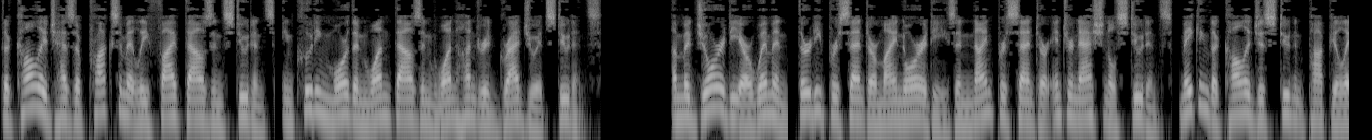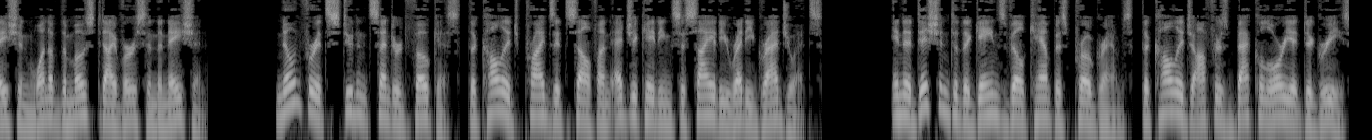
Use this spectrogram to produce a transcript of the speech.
The college has approximately 5,000 students, including more than 1,100 graduate students. A majority are women, 30% are minorities and 9% are international students, making the college's student population one of the most diverse in the nation. Known for its student-centered focus, the college prides itself on educating society-ready graduates. In addition to the Gainesville campus programs, the college offers baccalaureate degrees,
